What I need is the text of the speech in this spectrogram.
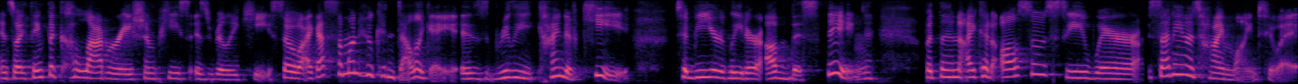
And so I think the collaboration piece is really key. So I guess someone who can delegate is really kind of key to be your leader of this thing. But then I could also see where setting a timeline to it.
